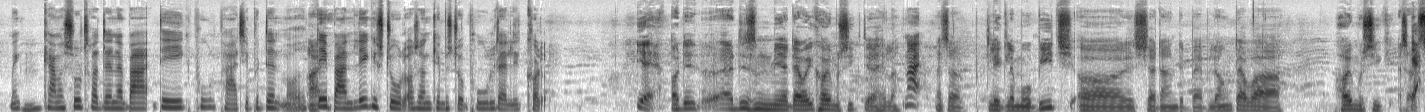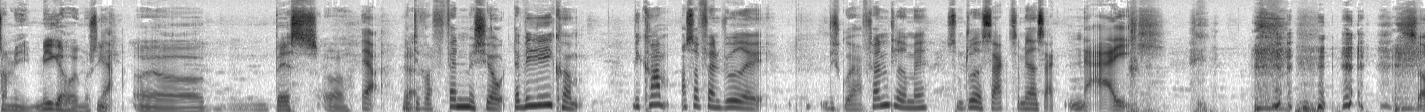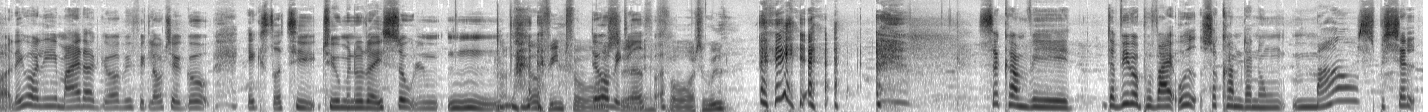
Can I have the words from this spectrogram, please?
Men Mm. mm. Kamasutra, den er bare, det er ikke poolparty på den måde. Nej. Det er bare en liggestol og så en kæmpe stor pool, der er lidt kold. Ja, og det, er det sådan mere, der var ikke høj musik der heller. Nej. Altså, Glamour Beach og Jardin de Babylon, der var høj musik, altså ja. Som i mega høj musik. Ja. Og bass og... Ja, men Ja. det var fandme sjovt. Da vi lige kom, vi kom, og så fandt vi ud af, vi skulle have haft håndklæde med, som du havde sagt, som jeg havde sagt, nej. så det var lige mig, der gjorde, at vi fik lov til at gå ekstra 10, 20 minutter i solen. Mm. Nå, det var fint for vores, Det var vi glade for. øh, for vores hud. Så kom vi, da vi var på vej ud, så kom der nogle meget specielt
